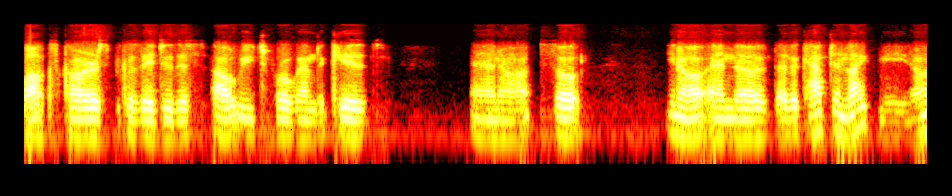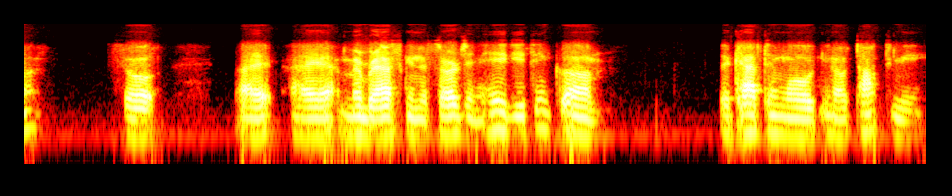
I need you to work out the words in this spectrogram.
box cars because they do this outreach program to kids. And uh, so, you know, and the captain liked me, you know. So I I remember asking the sergeant, hey, do you think um, the captain will, you know, talk to me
